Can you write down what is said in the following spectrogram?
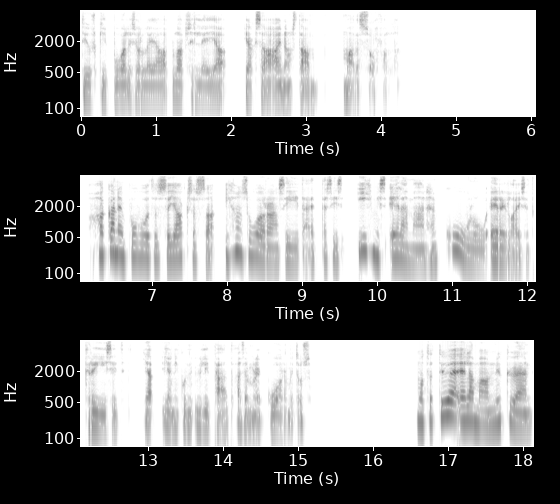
tiuskii puolisolle ja lapsille ja jaksaa ainoastaan maata sohvalla. Hakanen puhuu tuossa jaksossa ihan suoraan siitä, että siis ihmiselämään hän kuuluu erilaiset kriisit ja, ja niin kuin ylipäätään semmoinen kuormitus. Mutta työelämä on nykyään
